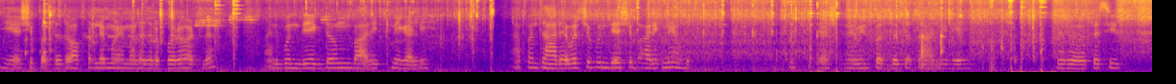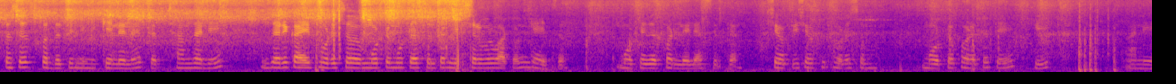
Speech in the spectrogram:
ही अशी पद्धत वापरल्यामुळे मला जरा बरं वाटलं. आणि बुंदी एकदम बारीक निघाली. आपण झाऱ्यावरची बुंदी अशी बारीक नाही होत. अशी नवीन पद्धत आता आलेली आहे. तर तशीच तसंच पद्धतीने मी केलेलं आहे. तर छान झाली आहे. जरी काही थोडंसं मोठं मोठं असेल तर मिक्सरवर वाटून घ्यायचं. मोठे जर पडलेले असेल तर. शेवटी शेवटी थोडंसं मोठं पडतं ते पीठ. आणि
